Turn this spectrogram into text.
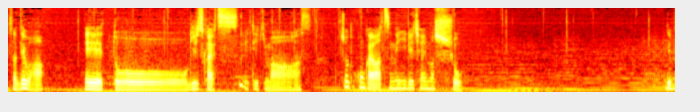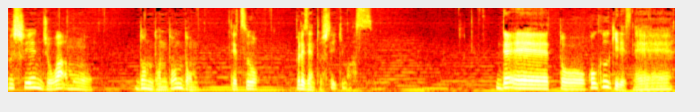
さあではえっ、ー、と技術開発入れていきます。ちょっと今回は厚めに入れちゃいましょう。で物資援助はもうどんどんどんどん鉄をプレゼントしていきます。で、えー、っと、航空機ですね。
